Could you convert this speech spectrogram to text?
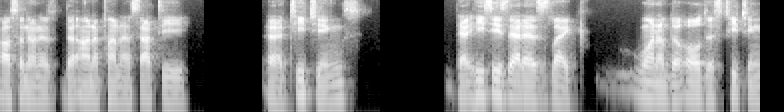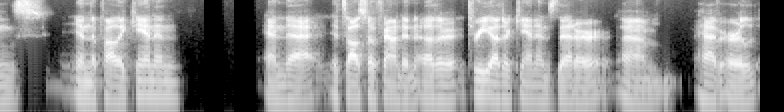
also known as the Anapanasati uh, teachings, that he sees that as like one of the oldest teachings in the Pali Canon, and that it's also found in other three other canons that are um, have early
